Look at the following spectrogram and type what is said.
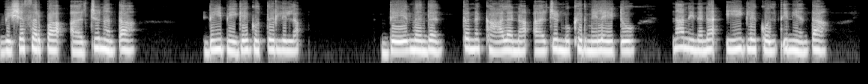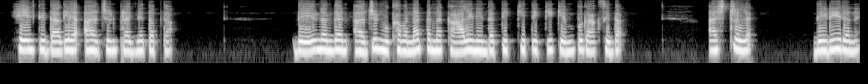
ವಿಷಸರ್ಪ ಅರ್ಜುನ್ ಅಂತ ಡಿಪಿಗೆ ಗೊತ್ತಿರಲಿಲ್ಲ. ದೇವ್ನಂದನ್ ತನ್ನ ಕಾಲನ್ನ ಅರ್ಜುನ್ ಮುಖದ ಮೇಲೆ ಇಟ್ಟು, ನಾನು ನಿನ್ನನ್ನ ಈಗ್ಲೇ ಕೊಲ್ತೀನಿ ಅಂತ ಹೇಳ್ತಿದ್ದಾಗ್ಲೇ ಅರ್ಜುನ್ ಪ್ರಜ್ಞೆ ತಪ್ಪ ದೇವ್ನಂದನ್ ಅರ್ಜುನ್ ಮುಖವನ್ನ ತನ್ನ ಕಾಲಿನಿಂದ ತಿಕ್ಕಿ ತಿಕ್ಕಿ ಕೆಂಪುಗಾಕ್ಸಿದ್ದ ಅಷ್ಟರಲ್ಲೇ ದಿಢೀರನೆ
